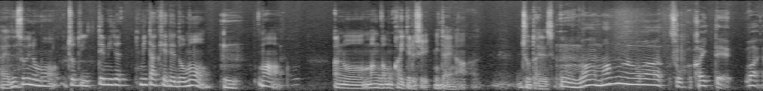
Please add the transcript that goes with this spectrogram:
はいでそういうのもちょっと行ってみてみたけれども、うん。まああの漫画も描いてるしみたいな状態ですよね、うん、まあ漫画はそうか書いては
